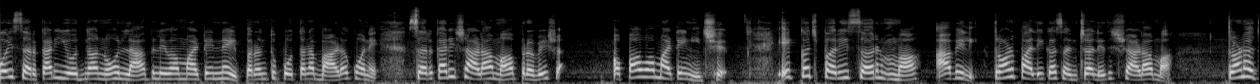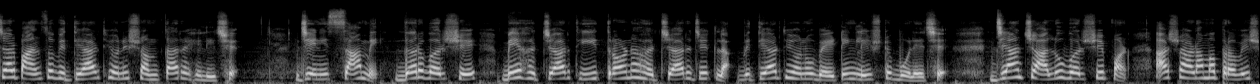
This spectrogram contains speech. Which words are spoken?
કોઈ સરકારી યોજનાનો લાભ લેવા માટે નહીં, પરંતુ પોતાના બાળકોને સરકારી શાળામાં પ્રવેશ અપાવવા માટેની છે. એક જ પરિસરમાં આવેલી ત્રણ પાલિકા સંચાલિત શાળામાં ત્રણ હજાર પાંચસો વિદ્યાર્થીઓની ક્ષમતા રહેલી છે, જેની સામે દર વર્ષે બે હજારથી ત્રણ હજાર જેટલા વિદ્યાર્થીઓનું વેઇટિંગ લિસ્ટ બોલે છે. જ્યાં ચાલુ વર્ષે પણ આ શાળામાં પ્રવેશ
